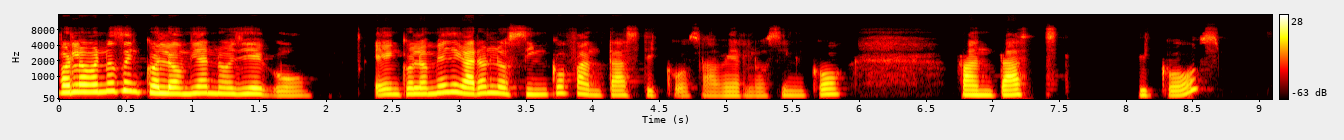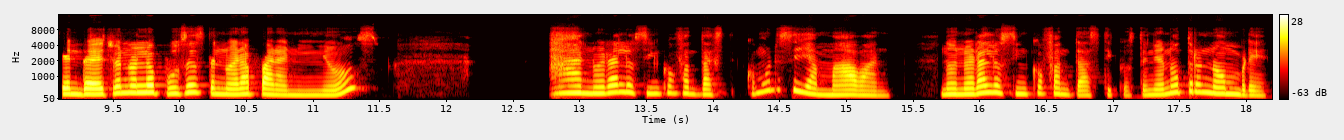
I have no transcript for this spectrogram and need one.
Por lo menos en Colombia no llegó. En Colombia llegaron Los 5 Fantásticos. A ver, Los 5 Fantásticos. De hecho, no lo puse, este no era para niños. Ah, no eran Los 5 Fantásti ¿cómo se llamaban? No, no eran Los 5 Fantásticos, tenían otro nombre,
